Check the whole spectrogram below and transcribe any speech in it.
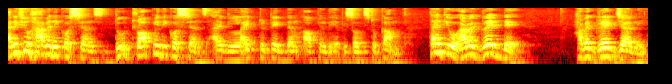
And if you have any questions, do drop me the questions. I'd like to take them up in the episodes to come. Thank you. Have a great day. Have a great journey.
